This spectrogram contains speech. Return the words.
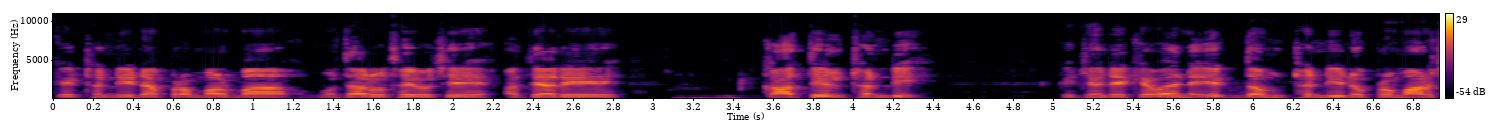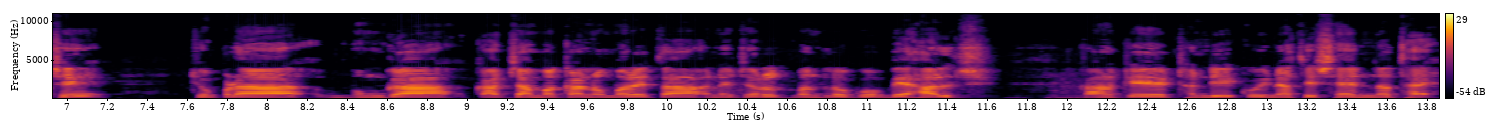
કે ઠંડીના પ્રમાણમાં વધારો થયો છે. અત્યારે કાતિલ ઠંડી, કે જેને કહેવાય ને, એકદમ ઠંડીનું પ્રમાણ છે. ઝૂંપડા ભૂંગા, કાચા મકાનોમાં રહેતા અને જરૂરતમંદ લોકો બેહાલ છે. કારણ કે ઠંડી કોઈનાથી સહન ન થાય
